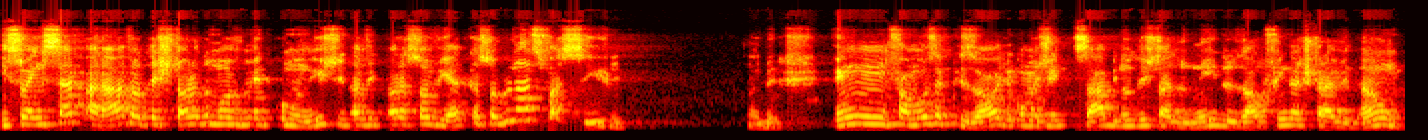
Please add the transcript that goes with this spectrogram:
isso é inseparável da história do movimento comunista e da vitória soviética sobre o nazifascismo. Tem um famoso episódio, como a gente sabe, nos Estados Unidos, ao fim da escravidão,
